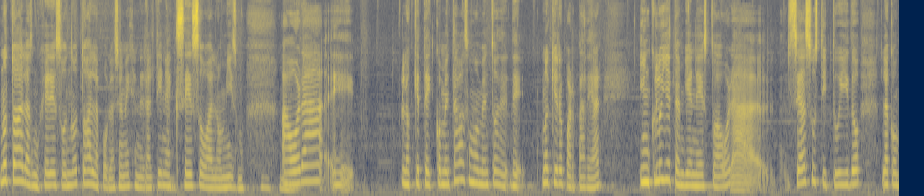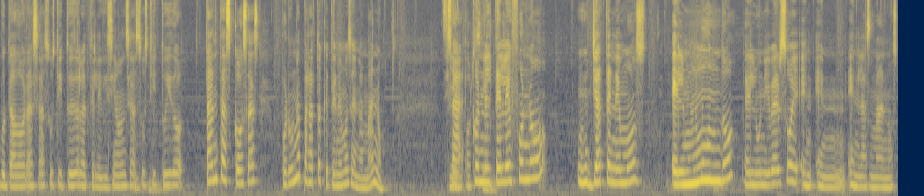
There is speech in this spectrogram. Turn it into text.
no todas las mujeres o no toda la población en general tiene acceso a lo mismo. Ahora, eh, lo que te comentaba hace un momento de, de no quiero parpadear, incluye también esto. Ahora se ha sustituido la computadora, se ha sustituido la televisión, se ha sustituido tantas cosas por un aparato que tenemos en la mano. O sea, con el 100%. teléfono ya tenemos el mundo, el universo en, en- en las manos.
